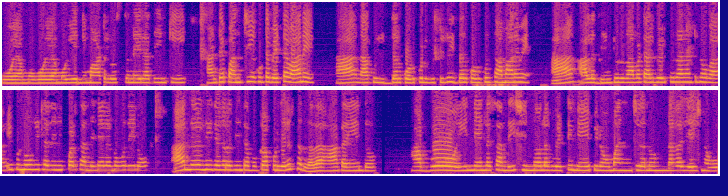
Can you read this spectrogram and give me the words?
ఓయమ్మో ఓయమ్మో ఎన్ని మాటలు వస్తున్నాయిరా దీనికి? అంటే పంచి పెట్టవా పెట్టవానే. ఆ నాకు ఇద్దరు కొడుకులు పుట్టిరు ఇద్దరు కొడుకులు సమానమే. ఆ వాళ్ళ తింటురు కాబట్టి వాళ్ళు పెడుతున్నారు అంటున్నావా ఇప్పుడు నువ్వు ఇట్లా తిని పడుతుంది నెల నువ్వు తిను. ఆ నెల నీ దగ్గర తింటే ముక్క అప్పుడు తెలుస్తుంది కదా ఆట ఏంటో అబ్బో ఇన్నేళ్ళ సంది చిన్నోళ్ళకి పెట్టి మేపినవు మంచిగా నున్నగా చేసినావు.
